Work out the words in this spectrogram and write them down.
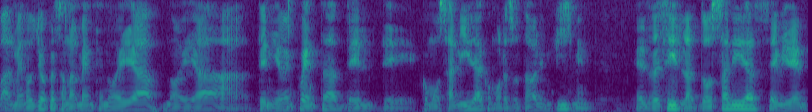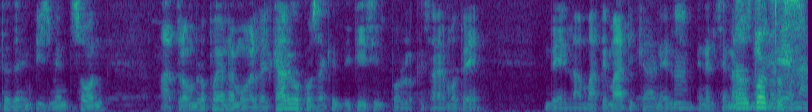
al menos yo personalmente no había, no había tenido en cuenta de, como salida, como resultado del impeachment. Es decir, las dos salidas evidentes del impeachment son a Trump lo pueden remover del cargo, cosa que es difícil por lo que sabemos de, de la matemática en el, mm. en el Senado. Los votos.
